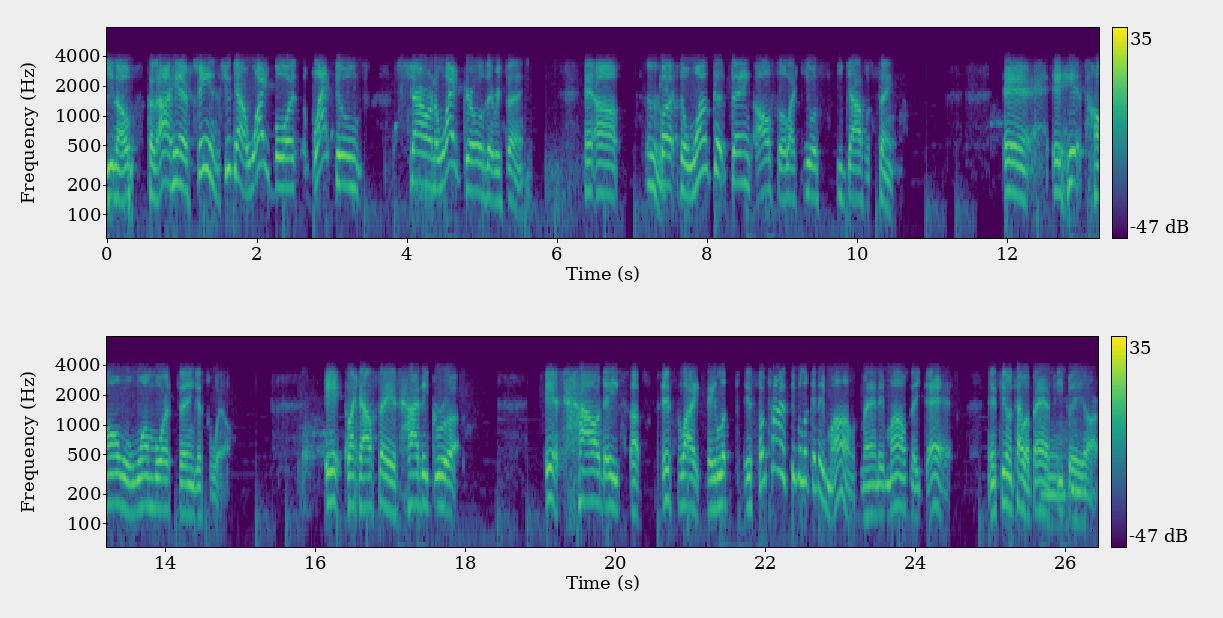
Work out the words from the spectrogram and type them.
You know, because out here in Phoenix, you got white boys, black dudes showering the white girls everything. And uh, but the one good thing also, like you was, you guys were saying, and it hits home with one more thing as well. It, like I'll say, it's how they grew up. It's how they. Uh, it's like they look. It's sometimes people look at their moms, man, their moms, their dads, and see what type of bad people they are,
